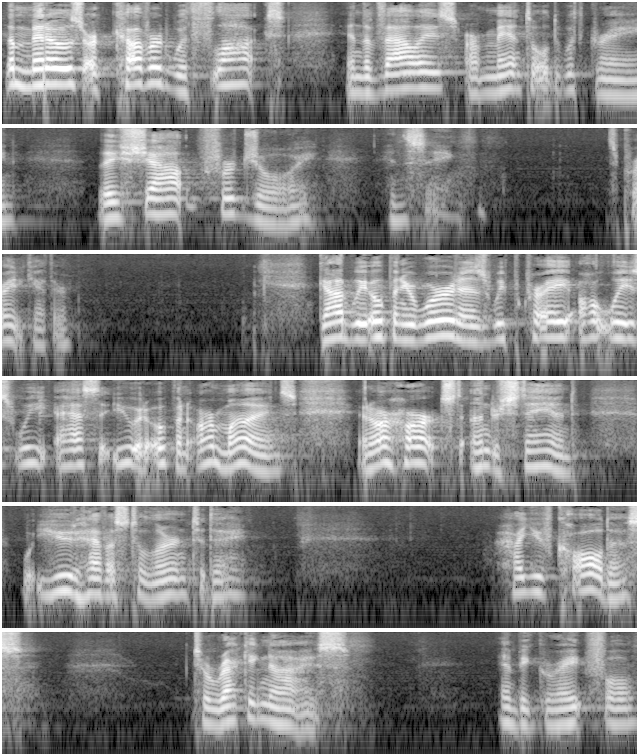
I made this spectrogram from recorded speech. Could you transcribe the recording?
The meadows are covered with flocks, and the valleys are mantled with grain. They shout for joy and sing. Let's pray together. God, we open your word, and as we pray, always we ask that you would open our minds and our hearts to understand what you'd have us to learn today. How you've called us to recognize and be grateful,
